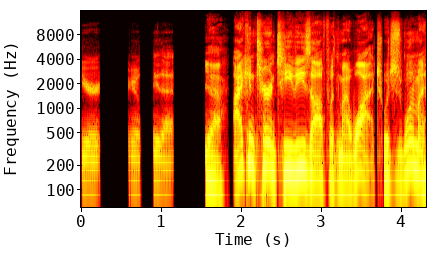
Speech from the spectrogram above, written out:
here you'll see that. Yeah. I can turn TVs off with my watch, which is one of my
